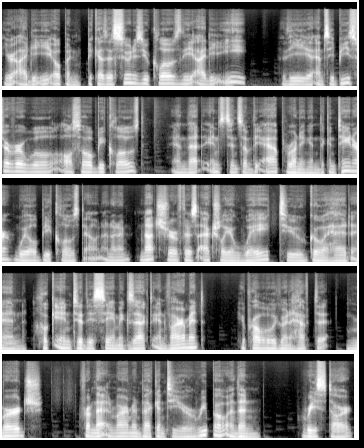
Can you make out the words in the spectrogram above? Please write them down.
your IDE open because as soon as you close the IDE, the MCP server will also be closed and that instance of the app running in the container will be closed down. And I'm not sure if there's actually a way to go ahead and hook into the same exact environment. You're probably going to have to merge from that environment back into your repo and then restart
